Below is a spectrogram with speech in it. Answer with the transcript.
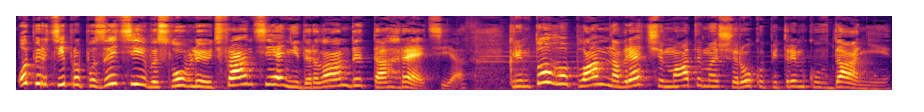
Опір цій пропозиції висловлюють Франція, Нідерланди та Греція. Крім того, план навряд чи матиме широку підтримку в Данії.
